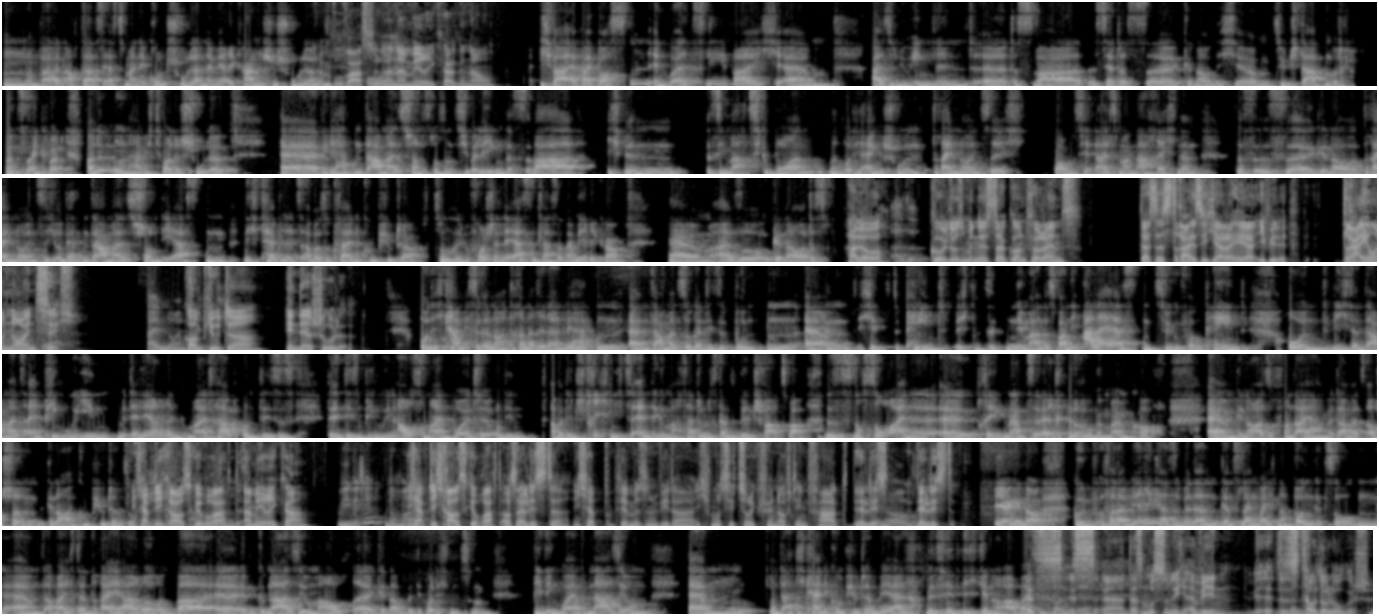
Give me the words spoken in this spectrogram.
mm, und war dann auch da das erste Mal in der Grundschule, an der amerikanischen Schule. Und wo warst du dann in Amerika genau? Ich war bei Boston, in Wellesley war ich. Ähm, also New England, äh, das war, ist ja das, äh, genau, nicht ähm, Südstaaten oder was, nein, Quatsch, war eine unheimlich tolle Schule. Äh, wir hatten damals schon, das muss man sich überlegen, das war, ich bin 87 geboren, wann wurde ich eingeschult? 93? Boah, muss ich alles mal nachrechnen. Das ist äh, genau 93 und wir hatten damals schon die ersten, nicht Tablets, aber so kleine Computer. So muss man sich mal vorstellen, in der ersten Klasse in Amerika. Ähm, also genau, das. Hallo? Also, Kultusministerkonferenz? Das ist 30 Jahre her. Ich will, 93. Ja, 93. Computer in der Schule. Und ich kann mich sogar noch daran erinnern, wir hatten ähm, damals sogar diese bunten, ähm, ich Paint, ich nehme an, das waren die allerersten Züge von Paint. Und wie ich dann damals einen Pinguin mit der Lehrerin gemalt habe und dieses, diesen Pinguin ausmalen wollte und den, aber den Strich nicht zu Ende gemacht hatte und das ganze Bild schwarz war. Das ist noch so eine äh, prägnante Erinnerung in meinem Kopf. Ähm, genau, also von daher haben wir damals auch schon genau an Computern so. Ich habe dich rausgebracht, Amerika. Wie bitte? Nochmal? Ich habe dich rausgebracht aus der Liste. Ich habe, wir müssen wieder, ich muss dich zurückführen auf den Pfad der, List, genau. der Liste. Ja, genau. Gut, von Amerika sind wir dann ganz langweilig nach Bonn gezogen. Ähm, da war ich dann drei Jahre und war äh, im Gymnasium auch, äh, genau, wurde ich zum bilingualen Gymnasium. Ähm, und da hatte ich keine Computer mehr, mit denen ich genau arbeiten das konnte. Ist, äh, das musst du nicht erwähnen. Das, das ist tautologisch.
